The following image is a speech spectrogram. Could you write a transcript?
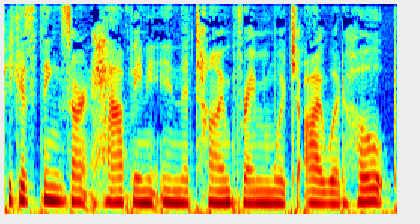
because things aren't happening in the time frame in which I would hope.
